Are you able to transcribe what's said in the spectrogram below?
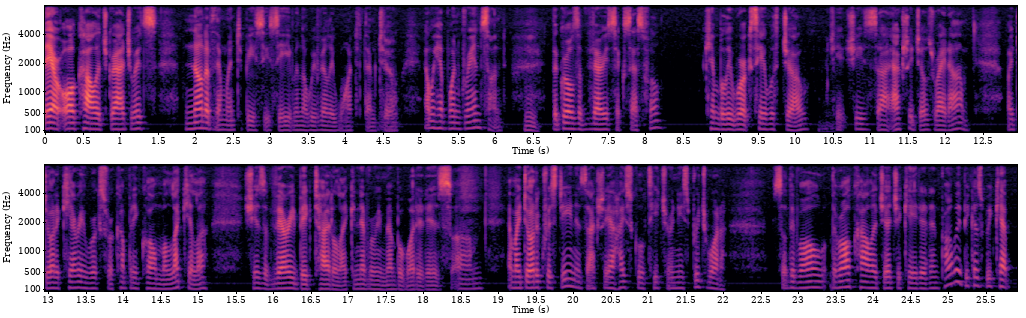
They are all college graduates. None of them went to BCC, even though we really wanted them to. Yeah. And we have one grandson. The girls are very successful. Kimberly works here with Joe. She, she's uh, actually Joe's right arm. My daughter Carrie works for a company called Molecular. She has a very big title. I can never remember what it is. Um, and my daughter Christine is actually a high school teacher in East Bridgewater. So they've all, they're all college educated, and probably because we kept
